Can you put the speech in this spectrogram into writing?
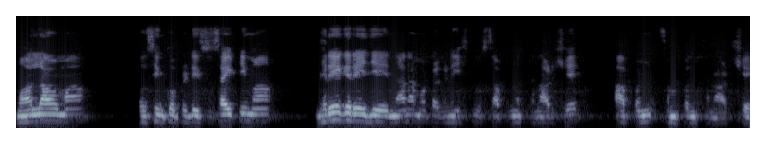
મહોલ્લાઓમાં હાઉસિંગ કોઓપરેટિવ સોસાયટીમાં ઘરે ઘરે જે નાના મોટા ગણેશનું સ્થાપના થનાર છે, આ પણ સંપન્ન થનાર છે.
